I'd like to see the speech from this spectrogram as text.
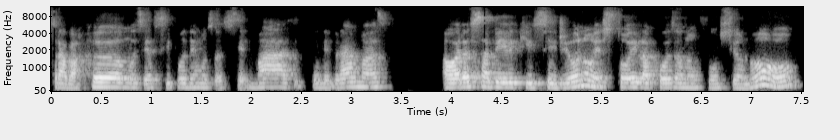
trabalhamos e assim podemos fazer mais, celebrar mais. Agora, saber que se eu não estou e a coisa não funcionou,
